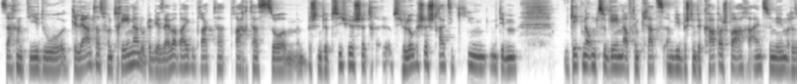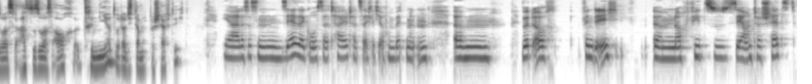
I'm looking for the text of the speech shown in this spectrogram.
Sachen, die du gelernt hast von Trainern oder dir selber beigebracht hast, so bestimmte psychische, psychologische Strategien mit dem Gegner umzugehen, auf dem Platz irgendwie bestimmte Körpersprache einzunehmen oder sowas? Hast du sowas auch trainiert oder dich damit beschäftigt? Ja, das ist ein sehr, sehr großer Teil tatsächlich auch im Badminton. Ähm, wird auch, finde ich, ähm, noch viel zu sehr unterschätzt.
